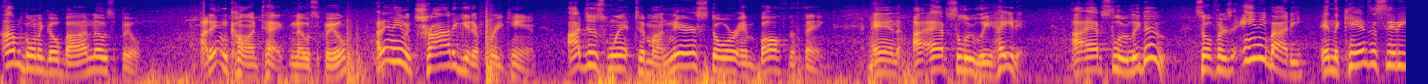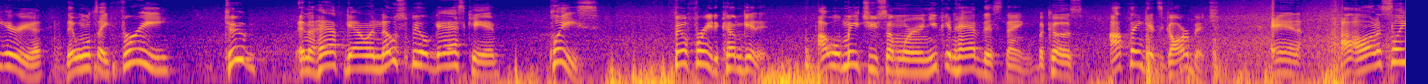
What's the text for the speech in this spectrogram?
I'm gonna go buy a no spill. I didn't contact no spill. I didn't even try to get a free can. I just went to my nearest store and bought the thing. And I absolutely hate it. I absolutely do so if there's anybody in the Kansas City area that wants a free two and a half gallon no spill gas can, please feel free to come get it. I will meet you somewhere and you can have this thing because I think it's garbage. And I honestly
